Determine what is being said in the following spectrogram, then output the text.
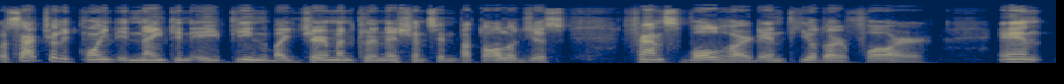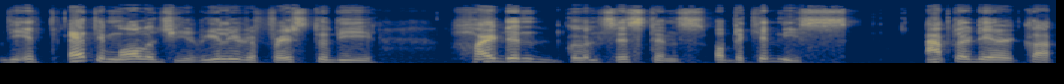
was actually coined in 1918 by German clinicians and pathologists Franz Volhard and Theodor Fahr. And the etymology really refers to the hardened consistence of the kidneys after they are cut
